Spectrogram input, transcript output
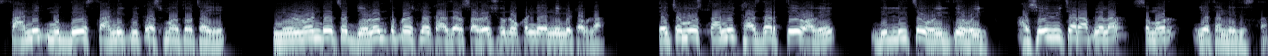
स्थानिक मुद्दे स्थानिक विकास महत्त्वाचा आहे. निळवंडेचा ज्वलंत प्रश्न खासदार सदाशिव लोखंडे यांनी मिटवला. त्याच्यामुळे स्थानिक खासदार ते व्हावे दिल्लीचं होईल ते होईल असे विचार आपल्याला समोर येताना दिसतात.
